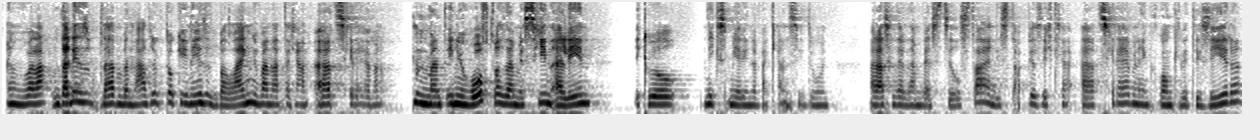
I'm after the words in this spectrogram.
En voilà, dat, is, dat benadrukt ook ineens het belang van dat te gaan uitschrijven. Want in uw hoofd was dat misschien alleen, ik wil niks meer in de vakantie doen. Maar als je daar dan bij stilstaat en die stapjes echt gaat uitschrijven en concretiseren,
